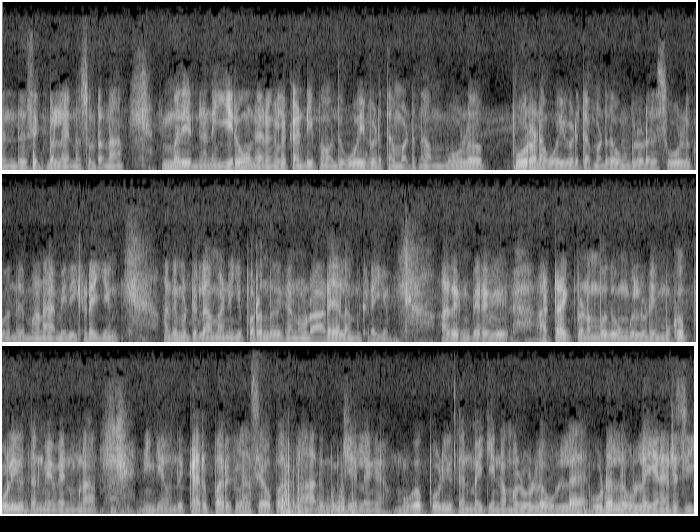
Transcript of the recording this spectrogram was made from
இந்த செக்மெண்ட்டில் என்ன சொல்கிறேன்னா நிம்மதி அப்படின்னா இரவு நேரங்களில் கண்டிப்பாக வந்து ஓய்வெடுத்தால் மட்டும்தான் முழு பூரண ஓய்வெடுத்த மட்டும்தான் உங்களோட சூழலுக்கு வந்து மன அமைதி கிடைக்கும். அது மட்டும் இல்லாமல் நீங்கள் பிறந்ததுக்கான ஒரு அடையாளம் கிடைக்கும். அதுக்கு பிறகு அட்ராக்ட் பண்ணும்போது உங்களுடைய முகப்பொழிவுத்தன்மை வேணும்னா நீங்கள் வந்து கருப்பாக இருக்கலாம் சிவப்பாக இருக்கலாம் அது முக்கியம் இல்லைங்க. முகப்பொழிவுத்தன்மைக்கு நம்ம உள்ள உள்ள உடலில் உள்ள எனர்ஜி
